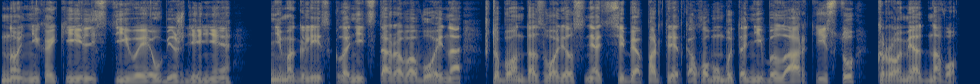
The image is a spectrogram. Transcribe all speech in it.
но никакие льстивые убеждения не могли склонить старого воина — чтобы он дозволил снять с себя портрет какому бы то ни было артисту, кроме одного.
